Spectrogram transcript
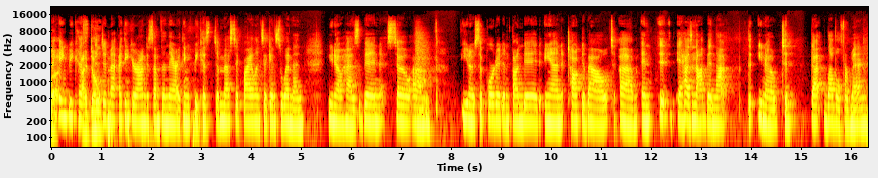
I think because I don't. Dom- I think you're onto something there. I think because domestic violence against women, you know, has been so, um, you know, supported and funded and talked about, um, and it, it has not been that, you know, to that level for men.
